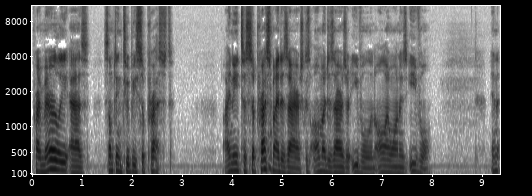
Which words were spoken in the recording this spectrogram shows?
primarily as something to be suppressed. I need to suppress my desires because all my desires are evil and all I want is evil. And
